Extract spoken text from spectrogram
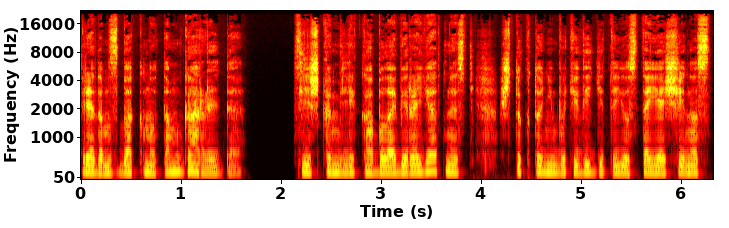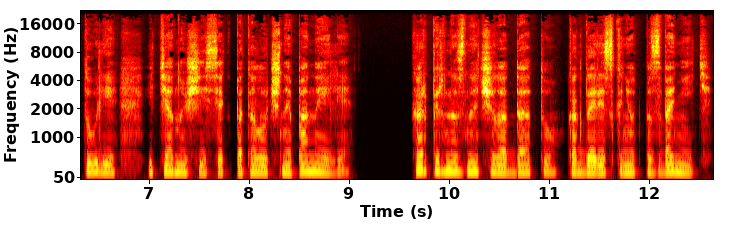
рядом с блокнотом Гарольда. Слишком велика была вероятность, что кто-нибудь увидит ее стоящей на стуле и тянущейся к потолочной панели. Харпер назначила дату, когда рискнет позвонить.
